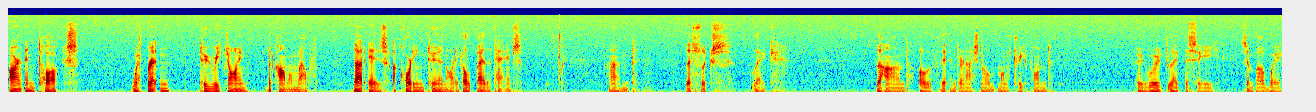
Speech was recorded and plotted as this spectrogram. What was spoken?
are in talks with Britain to rejoin the Commonwealth. That is according to an article by the Times. And this looks like the hand of the International Monetary Fund who would like to see Zimbabwe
